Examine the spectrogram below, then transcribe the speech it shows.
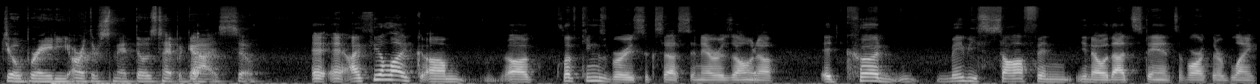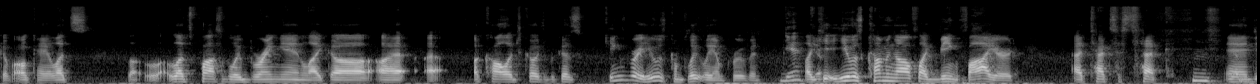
Joe Brady, Arthur Smith, those type of guys. So I- feel like um, uh, Cliff Kingsbury's success in Arizona, it could maybe soften, you know, that stance of Arthur Blank of okay, let's let's possibly bring in like a, a- a college coach because Kingsbury he was completely improving. yeah, Like he, he was coming off like being fired at Texas Tech, and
